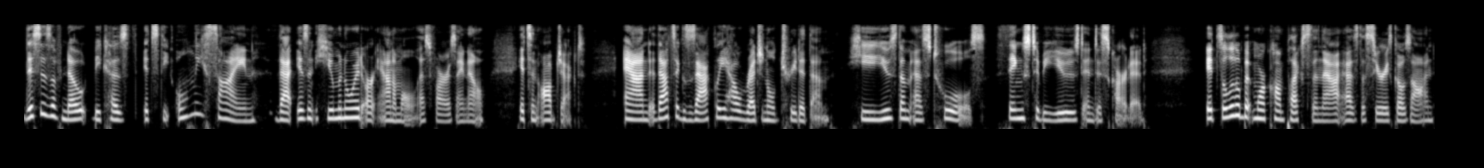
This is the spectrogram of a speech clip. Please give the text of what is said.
This is of note because it's the only sign that isn't humanoid or animal, as far as I know. It's an object. And that's exactly how Reginald treated them. He used them as tools, things to be used and discarded. It's a little bit more complex than that as the series goes on,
